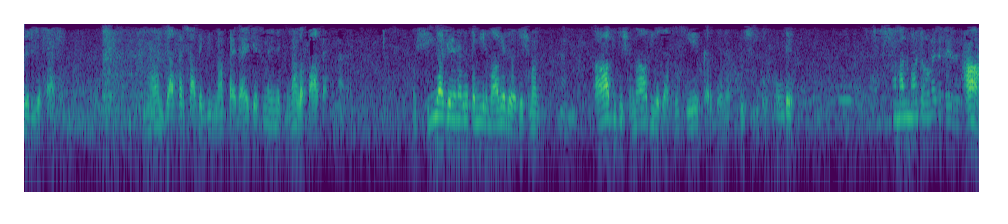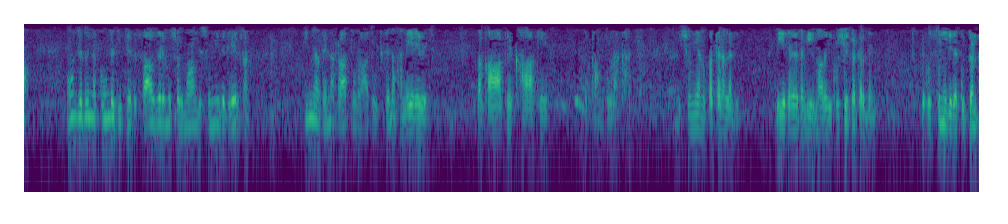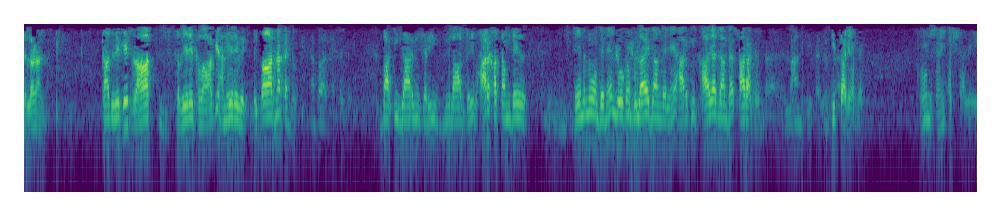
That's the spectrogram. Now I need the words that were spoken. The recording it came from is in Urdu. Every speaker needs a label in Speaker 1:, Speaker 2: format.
Speaker 1: وفات ہے۔ ایمان جعفر صادق دی نہ پیدائش اس مہینے نہ وفات ہے۔ شیعہ جو ہے نا تمیر ماوے دے دشمن۔ آپ دشمنا کی وجہ سے یہ خوشی دے ہونڈے
Speaker 2: معلومات
Speaker 1: ہاں ہوں جدو انہیں کنڈے کیتے تو صاف ذرے مسلمان دے سنی دے ڈھیر سن۔ انہاں سے نا راتوں رات اٹھ کے نا ہنیرے پکا کے کھا کے۔ کام پورا کر سنیا نو پتہ نہ لگے بھی یہ حضرت امیر ماوے دی خوشی پہ کر دیں سنی کے کٹن تے لڑن رات سویرے کھوا کے ہنیرے وچ بھئی باہر نہ کڈو باقی یارویں شریف میلاد شریف ہر ختم دے دن نو ہوندے نے لوگ بلائے جاندے نے ہر کوئی کھایا جاندا سارا کچھ کیتا جاندا ہن سائیں اچھا لے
